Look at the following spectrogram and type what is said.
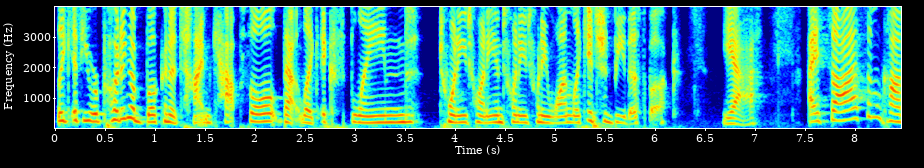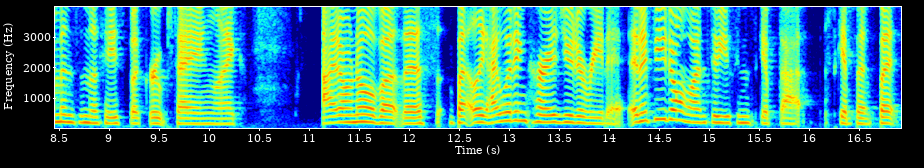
like if you were putting a book in a time capsule that like explained 2020 and 2021, like it should be this book. Yeah. I saw some comments in the Facebook group saying, like, I don't know about this, but like, I would encourage you to read it. And if you don't want to, you can skip that, skip it. But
